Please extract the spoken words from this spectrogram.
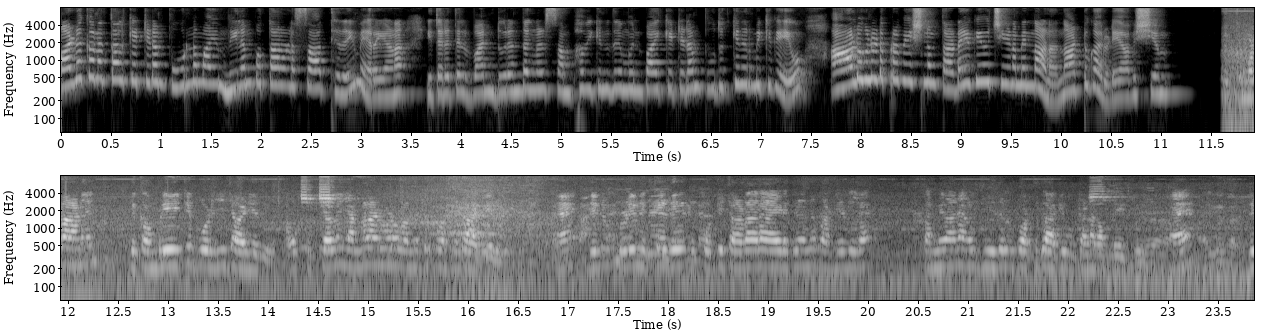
മഴ കനത്താൽ കെട്ടിടം പൂർണമായും നിലം പൊത്താനുള്ള സാധ്യതയും ഏറെയാണ്. ഇത്തരത്തിൽ വൻ ദുരന്തങ്ങൾ സംഭവിക്കുന്നതിന് മുൻപായി കെട്ടിടം പുതുക്കി നിർമ്മിക്കുകയോ ആളുകളുടെ പ്രവേശനം തടയുകയോ ചെയ്യണമെന്നാണ് നാട്ടുകാരുടെ ആവശ്യം. നിൽക്കുമ്പോഴാണ് ഇത് കംപ്ലീറ്റ് പൊടിഞ്ഞ് ചാടിയത്. അപ്പോൾ കുട്ടികളെ ഞങ്ങളാണ് ഇവിടെ വന്നിട്ട് പുറത്തേക്ക് ആക്കിയത് ഏഹ് ഇതിന് ഉള്ളിൽ നിൽക്കരുത്. പൊട്ടി ചാടാനായെടുക്കുന്നതെന്ന് പറഞ്ഞിട്ടുള്ള സംവിധാനം ഞങ്ങൾ ചെയ്ത് പുറത്തേക്ക് ആക്കി വിട്ടാണ് കംപ്ലീറ്റ് ഏഹ് ഇത്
